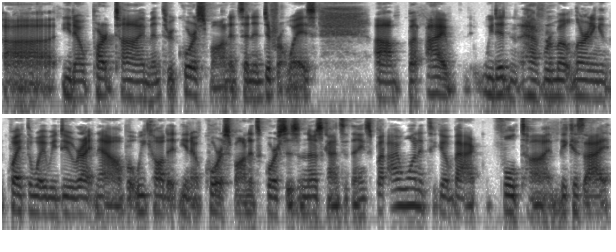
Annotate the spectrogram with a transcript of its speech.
uh, you know, part time and through correspondence and in different ways. Um, but I we didn't have remote learning in quite the way we do right now. But we called it, you know, correspondence courses and those kinds of things. But I wanted to go back full time because I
